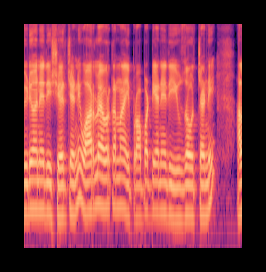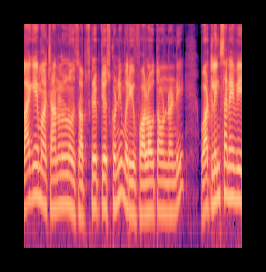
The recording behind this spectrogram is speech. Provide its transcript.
వీడియో అనేది షేర్ చేయండి. వారిలో ఎవరికన్నా ఈ ప్రాపర్టీ అనేది యూజ్ అవ్వచ్చండి. అలాగే మా ఛానల్ను సబ్స్క్రైబ్ చేసుకోండి. మరియు ఫాలో అవుతూ ఉండండి. వాటి లింక్స్ అనేవి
